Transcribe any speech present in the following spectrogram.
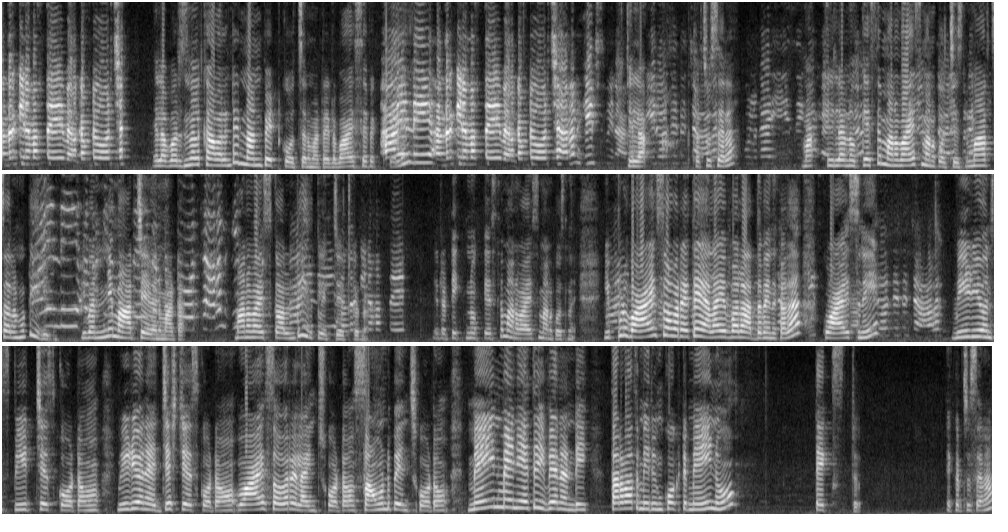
అందరికీ నమస్తే. వెల్కమ్ టు అవర్ ఛానల్ ఇలా ఒరిజినల్ కావాలంటే నన్ను పెట్టుకోవచ్చు అనమాట. ఇలా వాయిస్ ఎఫెక్ట్ అందరికీ నమస్తే. Welcome to our channel. It's మీ ఇలా చూసారా? ఇలా నొక్కేస్తే మన వాయిస్ మనకు వచ్చేస్తుంది. మార్చాలనుకుంటే ఇది. ఇవన్నీ మార్చేవి అనమాట మన వాయిస్ కావాలంటే ఇది క్లిక్ చేసుకుందాం ఇట్లా టిక్ నొక్కేస్తే మన వాయిస్ మనకు వస్తుంది ఇప్పుడు వాయిస్ ఓవర్ అయితే ఎలా ఇవ్వాలో అర్థమైంది కదా? వాయిస్ని వీడియోని స్పీడ్ చేసుకోవటం వీడియోని అడ్జస్ట్ చేసుకోవటం వాయిస్ ఓవర్ ఇలా ఎంచుకోవటం సౌండ్ పెంచుకోవటం మెయిన్ మెయిన్ అయితే ఇవేనండి. తర్వాత మీరు ఇంకొకటి మెయిన్ టెక్స్ట్. ఇక్కడ చూసారా?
